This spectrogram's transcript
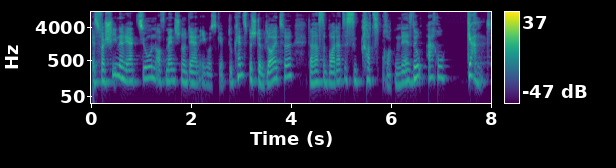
es verschiedene Reaktionen auf Menschen und deren Egos gibt. Du kennst bestimmt Leute, da sagst du, boah, das ist ein Kotzbrocken, der ist so arrogant.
